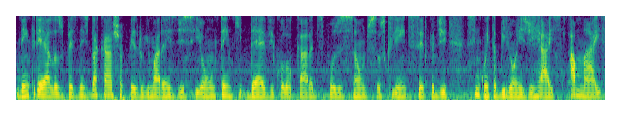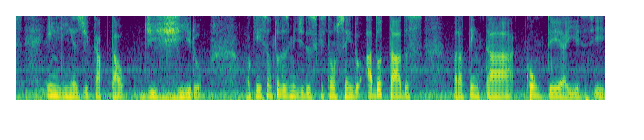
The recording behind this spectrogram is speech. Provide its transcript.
Dentre elas, o presidente da Caixa, Pedro Guimarães, disse ontem que deve colocar à disposição de seus clientes cerca de 50 bilhões de reais a mais em linhas de capital de giro. Ok? São todas as medidas que estão sendo adotadas para tentar conter aí esse,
